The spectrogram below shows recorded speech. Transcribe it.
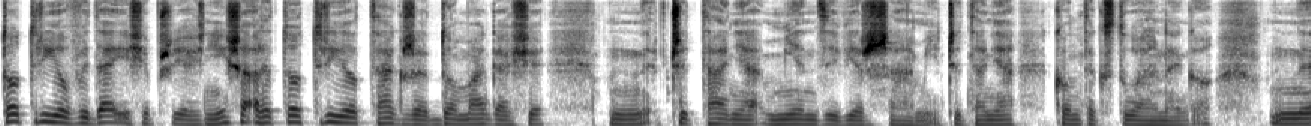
to trio wydaje się przyjaźniejsze, ale to trio także domaga się mm, czytania między wierszami, czytania kontekstualnego. Mm,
